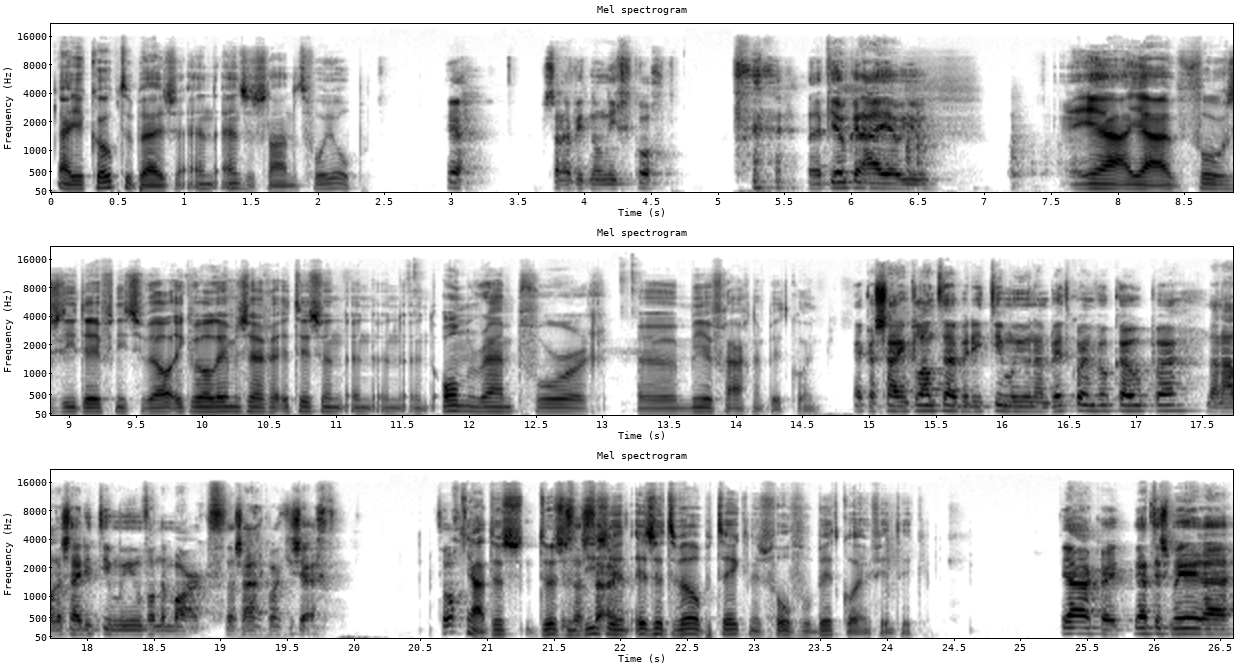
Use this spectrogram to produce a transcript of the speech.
Ja, je koopt het bij ze en, en ze slaan het voor je op. Ja, dus dan heb je het nog niet gekocht. dan heb je ook een IOU. Ja, ja, volgens die definitie wel. Ik wil alleen maar zeggen, het is een, een, een, een on-ramp voor eh, meer vraag naar bitcoin. Kijk, als zij een klant hebben die 10 miljoen aan bitcoin wil kopen, dan halen zij die 10 miljoen van de markt. Dat is eigenlijk wat je zegt. Toch? Ja, dus, dus, in dat die is zin is het wel betekenisvol voor bitcoin, vind ik. Ja, oké. Ja, het is meer, eh,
